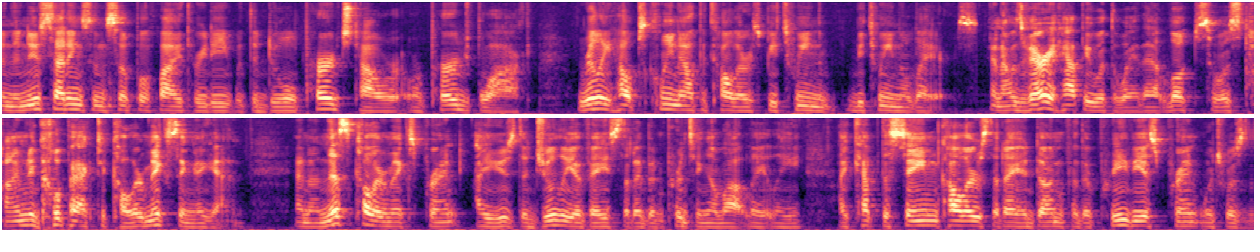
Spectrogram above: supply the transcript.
And the new settings in Simplify 3D with the dual purge tower or purge block really helps clean out the colors between the, between the layers. And I was very happy with the way that looked, so it was time to go back to color mixing again. And on this color mix print, I used a Julia vase that I've been printing a lot lately. I kept the same colors that I had done for the previous print, which was,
